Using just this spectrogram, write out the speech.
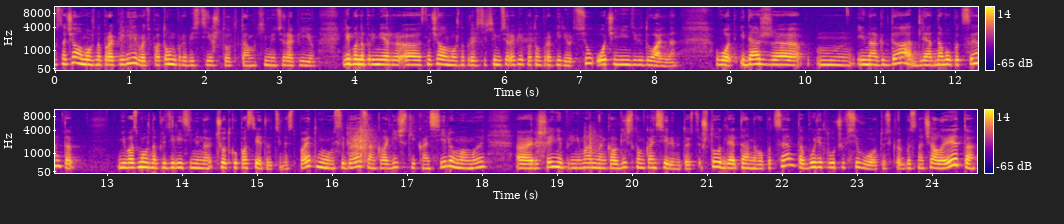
Сначала можно прооперировать, потом провести что-то там, химиотерапию. Либо, например, э, сначала можно провести химиотерапию, потом прооперировать. Все очень индивидуально. Вот. И даже иногда для одного пациента невозможно определить именно четкую последовательность. Поэтому собираются онкологические консилиумы, мы э, решение принимаем на онкологическом консилиуме. То есть, что для данного пациента будет лучше всего. То есть, как бы сначала это,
